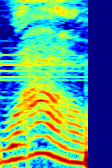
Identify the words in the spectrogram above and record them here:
Wow.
